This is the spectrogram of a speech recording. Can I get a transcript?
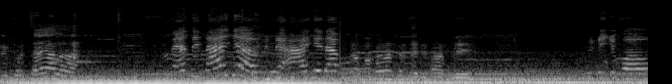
mending percayalah liatin aja beda aja dah nggak bakalan terjadi pabrik. ini juga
